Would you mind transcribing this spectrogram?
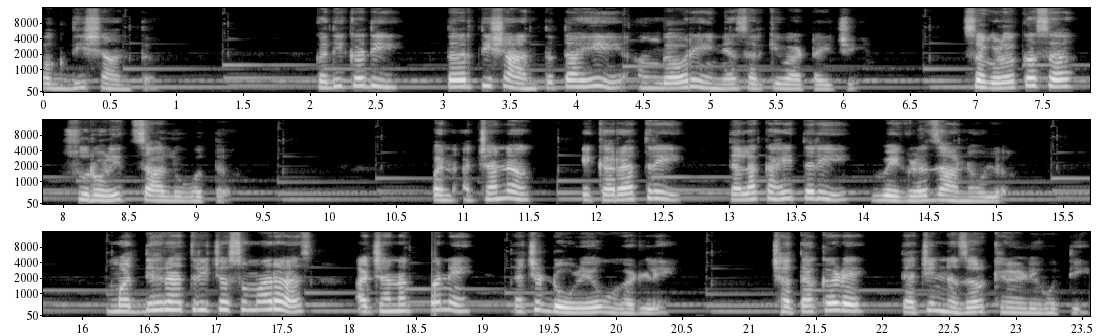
अगदी शांत. कधी कधी तर ती शांतताही अंगावर येण्यासारखी वाटायची. सगळं कसं सुरळीत चालू होतं. पण अचानक एका रात्री त्याला काहीतरी वेगळं जाणवलं. मध्यरात्रीच्या सुमारास अचानकपणे त्याचे डोळे उघडले. छताकडे त्याची नजर खेळली होती.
